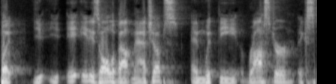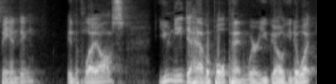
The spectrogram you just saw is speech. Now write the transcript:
but you, you, it, it is all about matchups, and with the roster expanding in the playoffs, you need to have a bullpen where you go, you know what?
